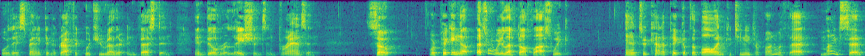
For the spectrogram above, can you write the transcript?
or the Hispanic demographic, would you rather invest in and build relations and brands in? So we're picking up, that's where we left off last week. And to kind of pick up the ball and continue to run with that mindset,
